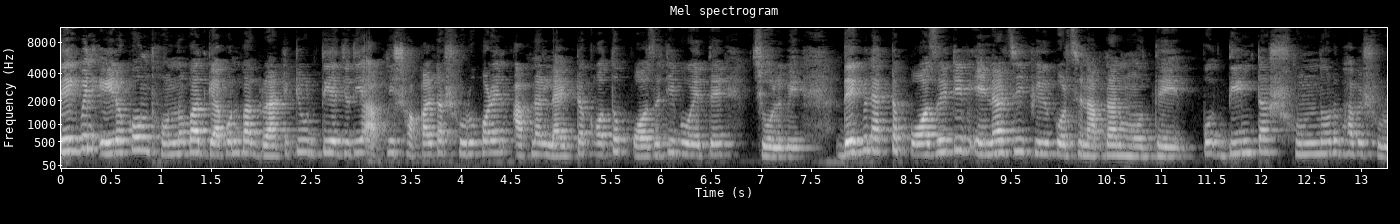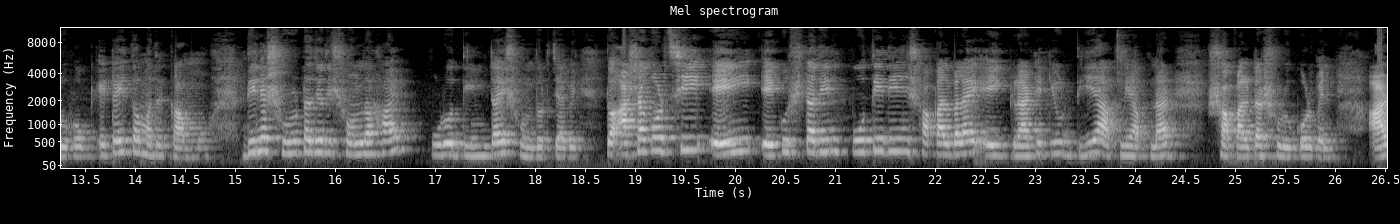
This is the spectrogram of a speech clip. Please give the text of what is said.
দেখবেন এইরকম ধন্যবাদ জ্ঞাপন বা গ্র্যাটিটিউড দিয়ে যদি আপনি সকালটা শুরু করেন, আপনার লাইফটা কত পজিটিভ ওয়েতে চলবে। দেখবেন একটা পজিটিভ এনার্জি ফিল করছেন আপনার মধ্যে। দিনটা সুন্দরভাবে শুরু হোক, এটাই তো আমাদের কাম্য। দিনের শুরুটা যদি সুন্দর হয় পুরো দিনটাই সুন্দর যাবে। তো আশা করছি এই একুশটা দিন প্রতিদিন সকালবেলায় এই গ্র্যাটিটিউড দিয়ে আপনি আপনার সকালটা শুরু করবেন। আর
